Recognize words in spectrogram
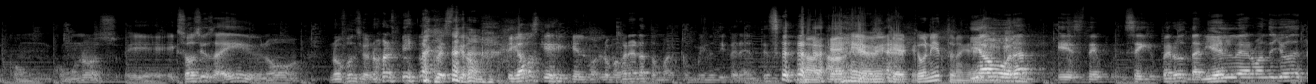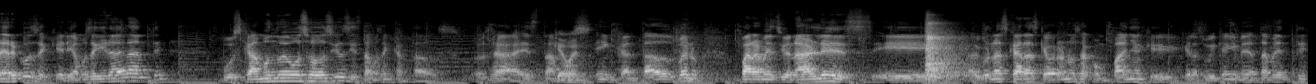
con, con unos eh, ex socios ahí. No, no funcionó al fin la cuestión. digamos que, que lo mejor era tomar con vinos diferentes. Ah, ok, qué, qué bonito. Y ahora, este, pero Daniel, Armando y yo de Tercos eh, queríamos seguir adelante, buscamos nuevos socios y estamos encantados. O sea, estamos bueno. encantados. Bueno, para mencionarles eh, algunas caras que ahora nos acompañan, que, que las ubican inmediatamente.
